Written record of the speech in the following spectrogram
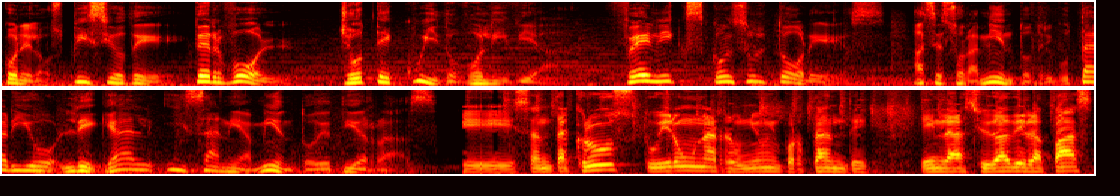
con el auspicio de Terbol, Yo Te Cuido Bolivia, Fénix Consultores, asesoramiento tributario, legal y saneamiento de tierras. Eh, Santa Cruz tuvieron una reunión importante en la ciudad de La Paz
